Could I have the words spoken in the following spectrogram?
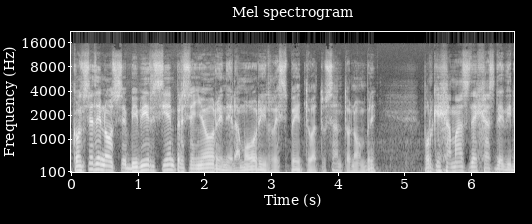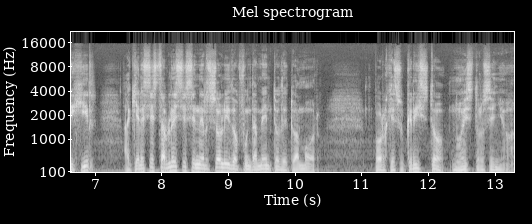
Concédenos vivir siempre, Señor, en el amor y respeto a tu santo nombre, porque jamás dejas de dirigir a quienes estableces en el sólido fundamento de tu amor. Por Jesucristo nuestro Señor.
